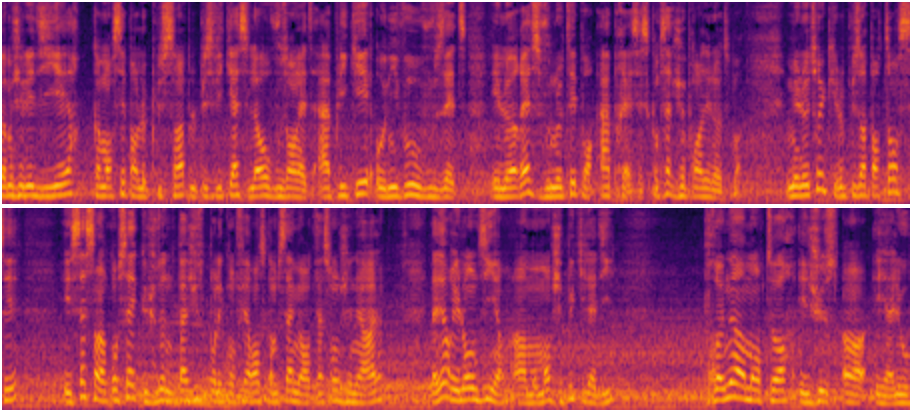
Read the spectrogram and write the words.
comme je l'ai dit hier, commencez par le plus simple, le plus efficace, là où vous en êtes. Appliquez au niveau où vous êtes. Et le reste, vous notez pour après. C'est comme ça que je prends des notes, moi. Mais le truc le plus important, c'est, et ça c'est un conseil que je donne pas juste pour les conférences comme ça, mais en façon générale. D'ailleurs, ils l'ont dit, hein, à un moment, je sais plus qui l'a dit. Prenez un mentor et juste un, et allez au,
